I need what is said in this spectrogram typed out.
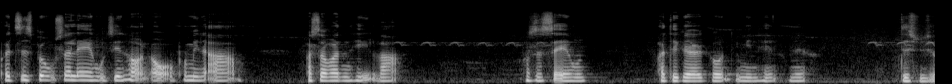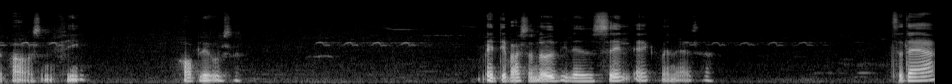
på et tidspunkt så lagde hun sin hånd over på min arm, og så var den helt varm. Og så sagde hun, og det gør ikke ondt i mine hænder mere. Det synes jeg bare var sådan en fin oplevelse. Men det var så noget, vi lavede selv, ikke? Men altså... Så der er.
